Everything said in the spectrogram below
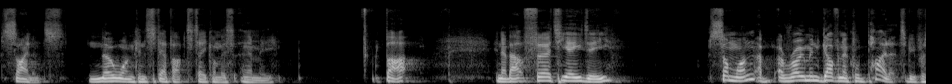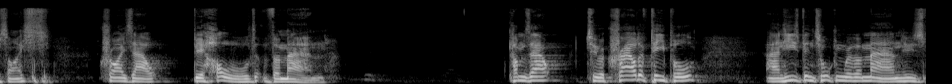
Silence. No one can step up to take on this enemy. But in about 30 AD, someone, a, Roman governor called Pilate to be precise, cries out, Behold the man. Comes out to a crowd of people, and he's been talking with a man who's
